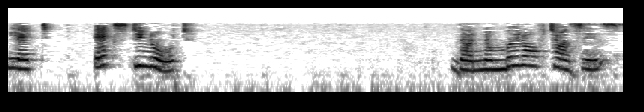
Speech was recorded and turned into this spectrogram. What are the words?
let x denote the number of chances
